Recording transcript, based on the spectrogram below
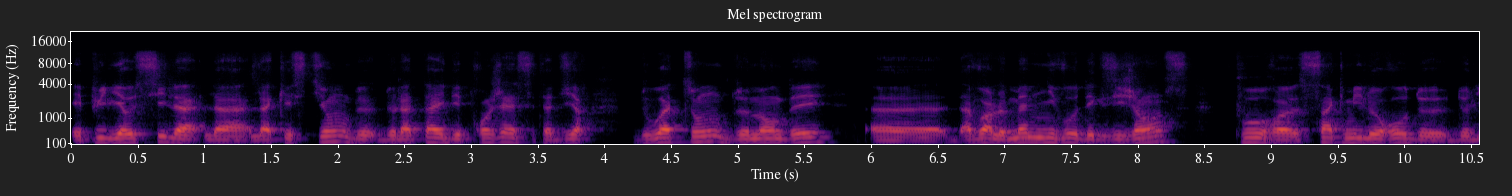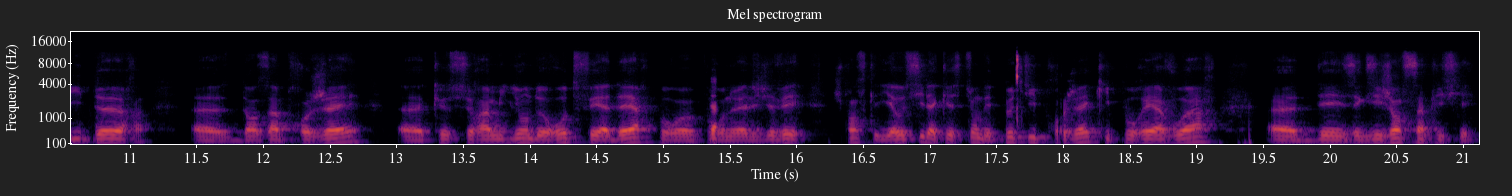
Et puis, il y a aussi la, question de, la taille des projets, c'est-à-dire doit-on demander d'avoir le même niveau d'exigence pour 5 000 euros de, leader dans un projet que sur un million d'euros de FEADER pour, pour une LGV. Je pense qu'il y a aussi la question des petits projets qui pourraient avoir des exigences simplifiées.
